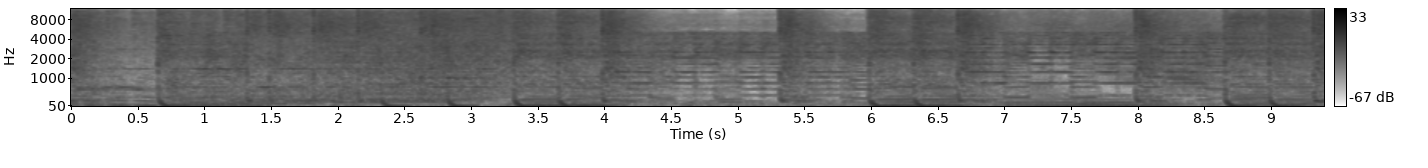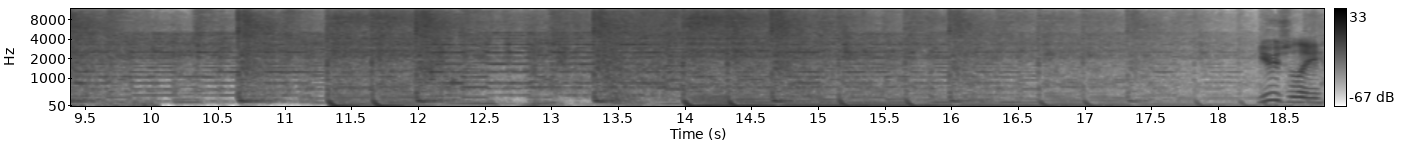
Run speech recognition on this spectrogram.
Usually,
